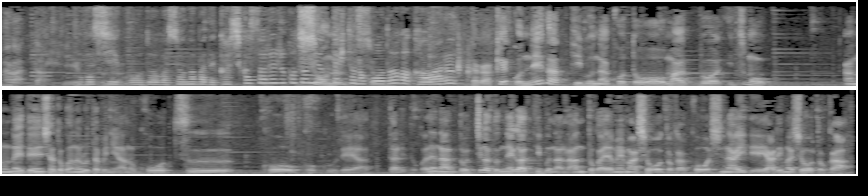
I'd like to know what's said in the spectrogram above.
上がったっていう正しい行動がその場で可視化されることによって人の行動が変わる。だから結構ネガティブなことを、まあ、いつもあのね、電車とか乗るたびにあの交通広告であったりとかねどっちかとネガティブななんとかやめましょうとかこうしないでやりましょうとか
